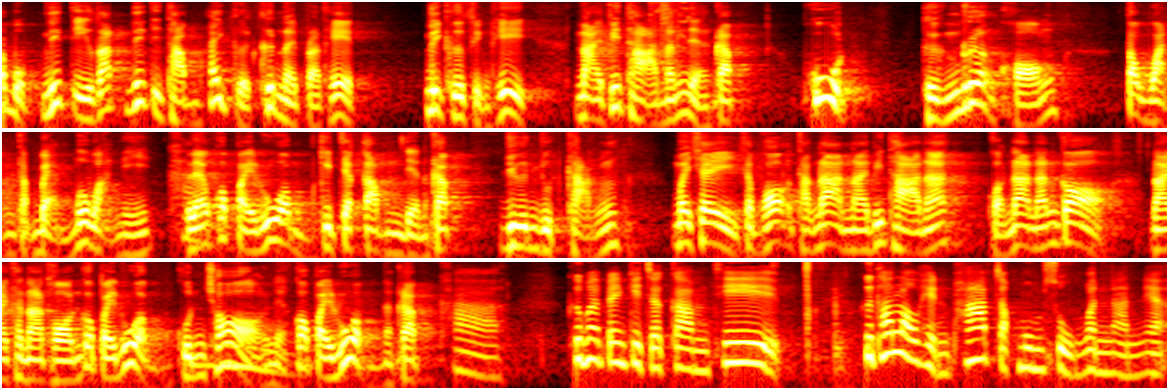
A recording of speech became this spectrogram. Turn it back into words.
ระบบนิติรัฐนิติธรรมให้เกิดขึ้นในประเทศ นี่คือสิ่งที่นายพิธานั้นเนี่ยครับพูดถึงเรื่องของตะวันกับแบ่มเมื่อวานนี้ค่ะแล้วก็ไปร่วมกิจกรรมเนี่ยนะครับยืนหยุดขัง ไม่ใช่เฉพาะทางด้านนายพิธานะก่อนหน้านั้นก็นายธนาธรก็ไปร่วม คุณช่อเนี่ยก็ไปร่วมนะครับค่ะ คือมันเป็นกิจกรรมที่คือถ้าเราเห็นภาพจากมุมสูงวันนั้นเนี่ย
